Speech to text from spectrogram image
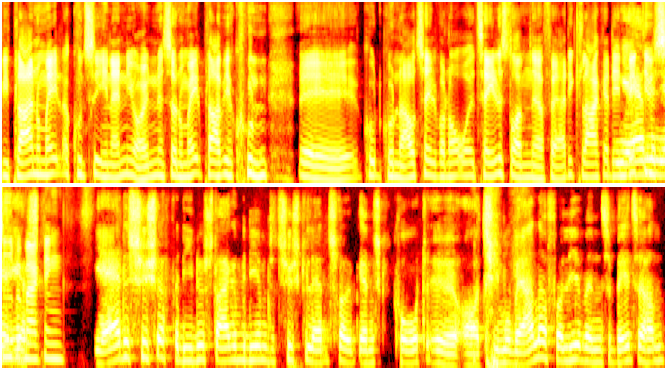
Vi plejer normalt at kunne se hinanden i øjnene, så normalt plejer vi at kunne, øh, kunne, kunne aftale, hvornår talestrømmen er færdig. Clark, er det en ja, vigtig sidebemærkning? Ja, det synes jeg, fordi nu snakker vi lige om det tyske landshold ganske kort, øh, og Timo Werner, for lige at vende tilbage til ham,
